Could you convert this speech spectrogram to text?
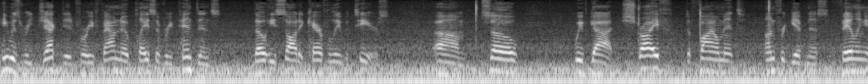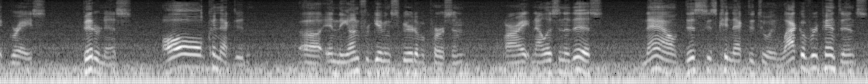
he was rejected, for he found no place of repentance, though he sought it carefully with tears. Um, so we've got strife, defilement, unforgiveness, failing at grace, bitterness, all connected uh, in the unforgiving spirit of a person. All right, now listen to this. Now, this is connected to a lack of repentance,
